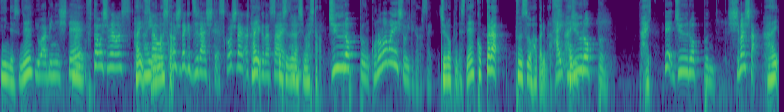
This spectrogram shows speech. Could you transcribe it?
いいんですね。弱火にして、はい。蓋を閉めます、はい閉蓋をめました。少しだけずらして少しだけは開けいてください、少しずらしました、16分このままにしておいてください。16分ですね。ここから分数を測ります。はい、はい、16分。はい。で16分しました。はい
